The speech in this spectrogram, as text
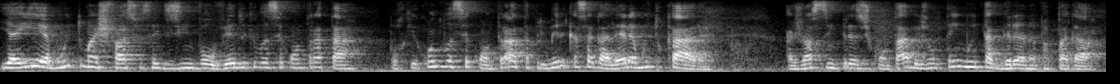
E aí é muito mais fácil você desenvolver do que você contratar, porque quando você contrata, primeiro que essa galera é muito cara. As nossas empresas contábeis não têm muita grana para pagar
